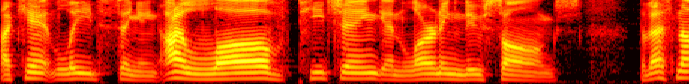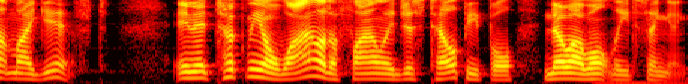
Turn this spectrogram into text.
I can't lead singing. I love teaching and learning new songs, but that's not my gift. And it took me a while to finally just tell people, no, I won't lead singing.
